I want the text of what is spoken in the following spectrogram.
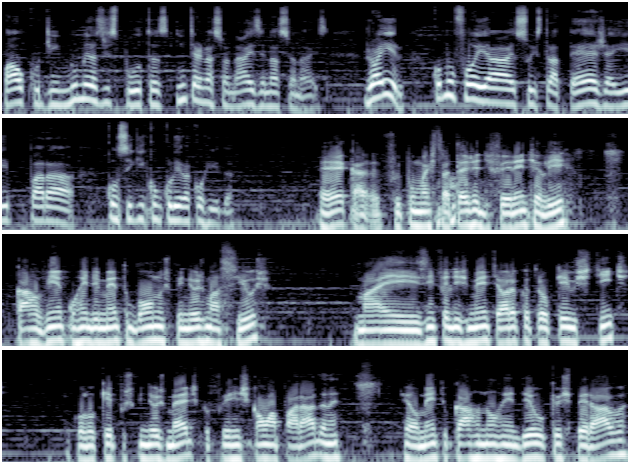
palco de inúmeras disputas internacionais e nacionais. Joair, como foi a sua estratégia aí para conseguir concluir a corrida? É, cara, fui por uma estratégia diferente ali. O carro vinha com rendimento bom nos pneus macios, mas infelizmente a hora que eu troquei o stint, eu coloquei para os pneus médios, eu fui arriscar uma parada, né? Realmente o carro não rendeu o que eu esperava.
